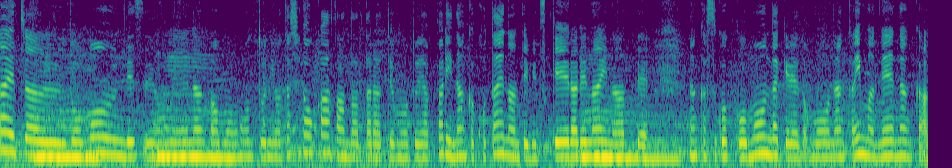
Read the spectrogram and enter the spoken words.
えちゃうと思うんですよね、なんかもう本当に私がお母さんだったらって思うとやっぱりなんか答えなんて見つけられないなってなんかすごく思うんだけれどもなんか今ねなんか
